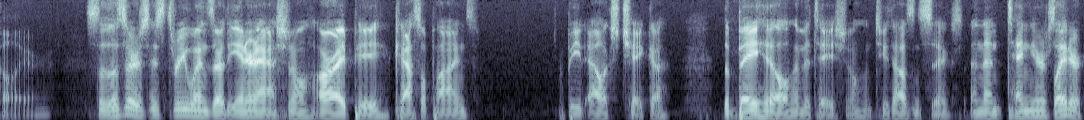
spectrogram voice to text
error. So those are his, his three wins are the International, RIP, Castle Pines, beat Alex Cejka, the Bay Hill Invitational in 2006, and then 10 years later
